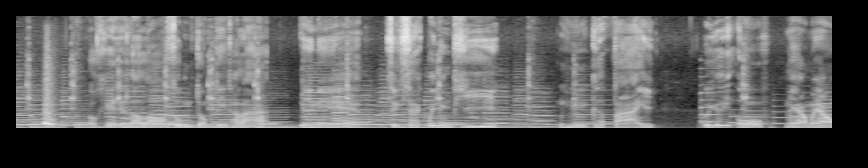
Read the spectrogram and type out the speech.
ๆ โอเคเดี๋ยวเรารอซุ่มโจมตีทาร่า นี่เนี่ยซิกแซกไปหนึ่งทีอือเกือบตายเอ้ยเอ้ยโอ้ไม่เอาไม่เอา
